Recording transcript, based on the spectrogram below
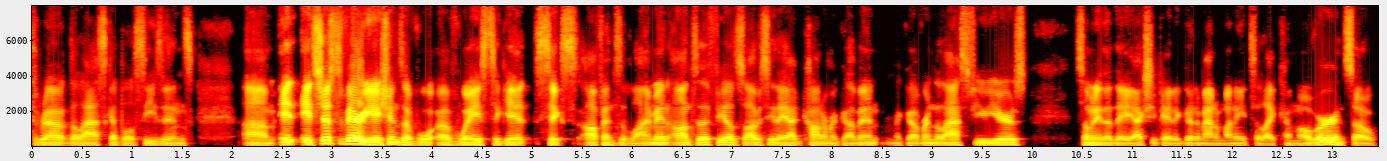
throughout the last couple of seasons, um, it, it's just variations of of ways to get six offensive linemen onto the field. So obviously they had Connor McGovern McGovern the last few years, somebody that they actually paid a good amount of money to like come over. And so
